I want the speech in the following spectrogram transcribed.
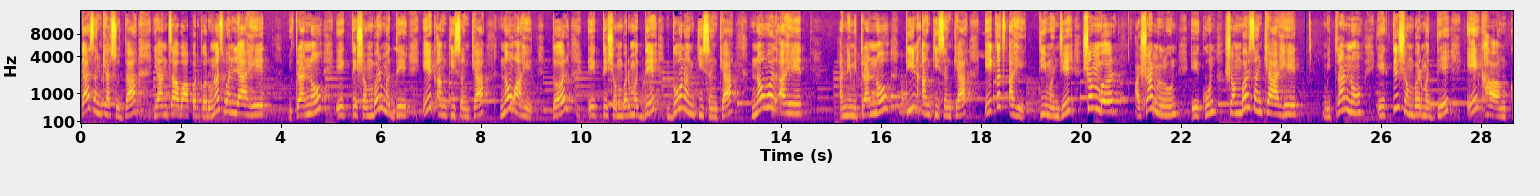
त्या संख्यासुद्धा यांचा वापर करूनच बनल्या आहेत. मित्रांनो एक ते शंभरमध्ये एक अंकी संख्या नऊ आहेत. तर एक ते शंभरमध्ये दोन अंकी संख्या नव्वद आहेत. आणि मित्रांनो तीन अंकी संख्या एकच आहे. ती म्हणजे शंभर. अशा मिळून एकूण शंभर संख्या आहेत. मित्रांनो एक ते शंभरमध्ये एक हा अंक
